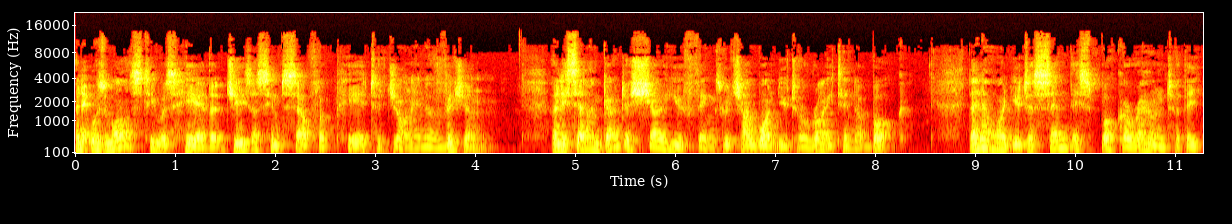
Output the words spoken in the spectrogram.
And it was whilst he was here that Jesus himself appeared to John in a vision. And he said, I'm going to show you things which I want you to write in a book. Then I want you to send this book around to the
